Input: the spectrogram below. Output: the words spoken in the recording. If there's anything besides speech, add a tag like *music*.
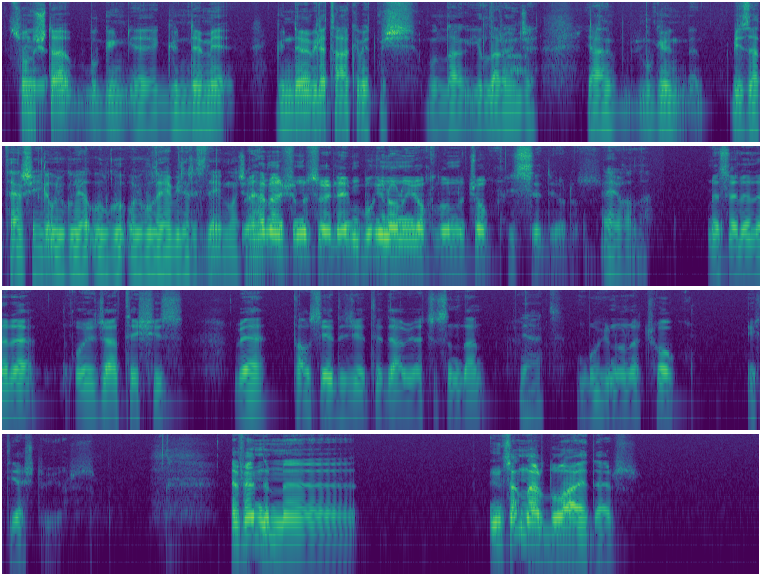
Sonuçta ee, bugün e, gündemi gündemi bile takip etmiş bundan yıllar ha. önce. Yani bugün bizzat her şeyle uygulay uygulayabiliriz değil mi hocam? Ve hemen şunu söyleyeyim. Bugün onun yokluğunu çok hissediyoruz. Eyvallah. Meselelere koyacağı teşhis ve tavsiye edeceği tedavi açısından evet. bugün ona çok ihtiyaç duyuyoruz. Efendim, e, insanlar dua eder.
